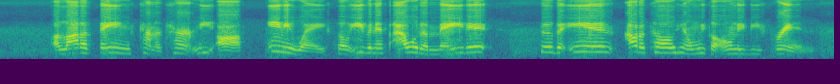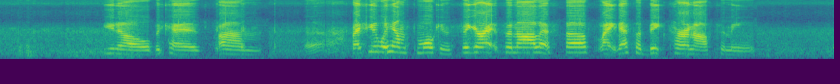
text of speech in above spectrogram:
a lot of things kind of turned me off anyway. So even if I would have made it to the end, I would have told him we could only be friends. You know, because um Especially with him smoking cigarettes and all that stuff, like that's a big turn off to me.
